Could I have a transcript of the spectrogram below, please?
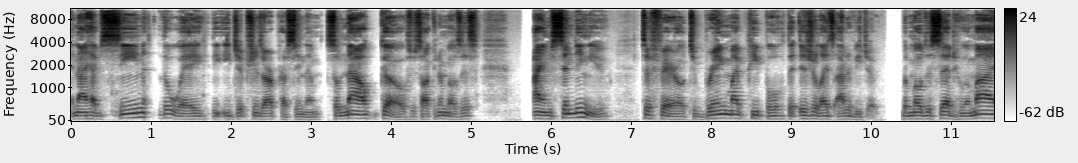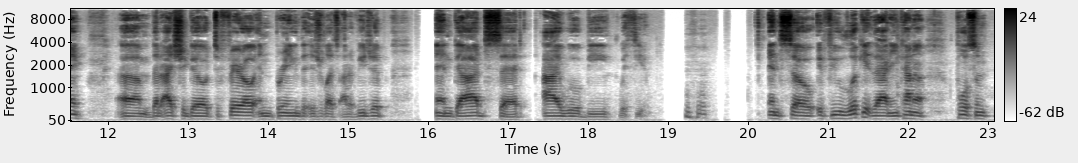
and I have seen the way the Egyptians are oppressing them. So now go. So he's talking to Moses. I am sending you to Pharaoh to bring my people, the Israelites, out of Egypt. But Moses said, Who am I um, that I should go to Pharaoh and bring the Israelites out of Egypt? And God said, I will be with you. And so if you look at that and you kind of pull some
